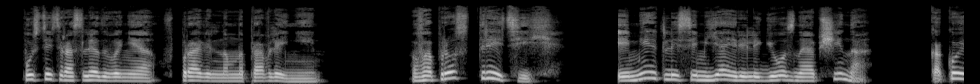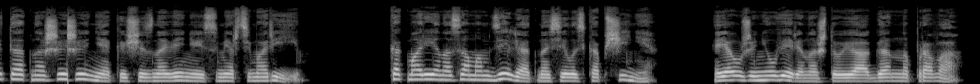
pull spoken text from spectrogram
— пустить расследование в правильном направлении. Вопрос третий. Имеют ли семья и религиозная община какое-то отношение к исчезновению и смерти Марии? Как Мария на самом деле относилась к общине? Я уже не уверена, что Иоганна права.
